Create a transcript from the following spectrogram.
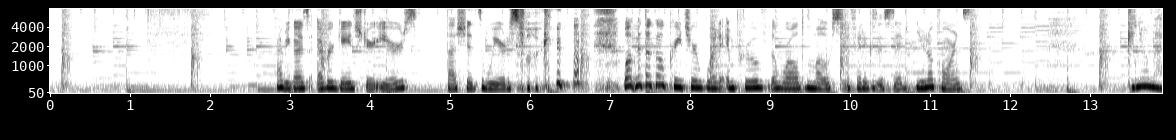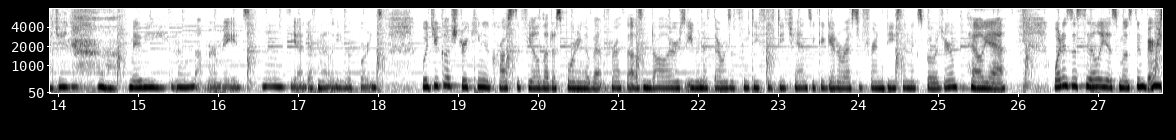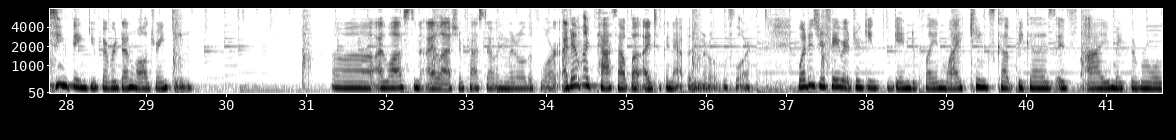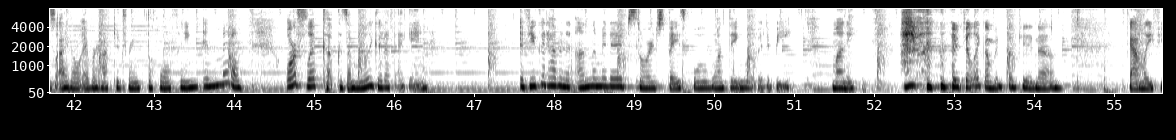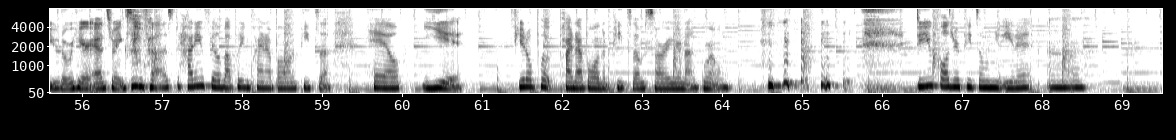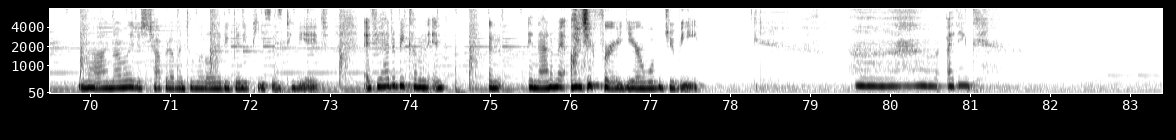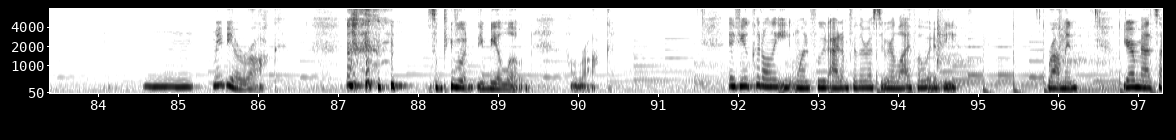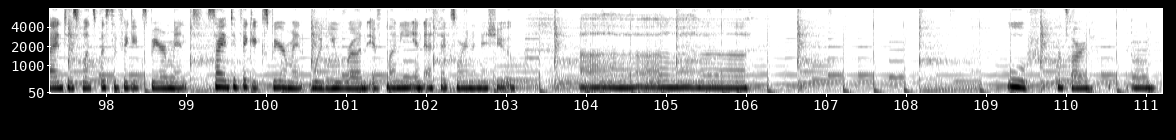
Have you guys ever gauged your ears? That shit's weird as fuck. what mythical creature would improve the world most if it existed? Unicorns. Can you imagine? Maybe, no, not mermaids. Hmm, yeah, definitely unicorns. Would you go streaking across the field at a sporting event for a $1,000, even if there was a 50 50 chance you could get arrested for indecent exposure? Hell yeah. What is the silliest, most embarrassing thing you've ever done while drinking? Uh, I lost an eyelash and passed out in the middle of the floor. I didn't like pass out, but I took a nap in the middle of the floor. What is your favorite drinking game to play and why? King's Cup, because if I make the rules, I don't ever have to drink the whole thing in the middle. Or Flip Cup, because I'm really good at that game. If you could have an unlimited storage space full of one thing, what would it be? Money. I feel like I'm in fucking um, family feud over here answering so fast. How do you feel about putting pineapple on a pizza? Hell yeah. If you don't put pineapple on a pizza, I'm sorry, you're not grown. do you fold your pizza when you eat it? Uh, no, I normally just chop it up into little itty bitty pieces, TBH. If you had to become an, in, an inanimate object for a year, what would you be? Uh, I think mm, maybe a rock. so people would be alone. A rock. If you could only eat one food item for the rest of your life, what would it be? Ramen. You're a mad scientist. What specific experiment, scientific experiment, would you run if money and ethics weren't an issue? Oof, that's hard. Um,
